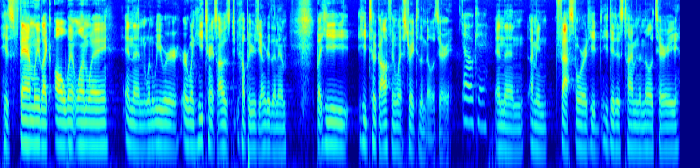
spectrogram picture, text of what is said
his family like all went one way. And then when we were, or when he turned, so I was a couple years younger than him, but he he took off and went straight to the military Oh, okay. and then I mean, fast forward, he he did his time in the military,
